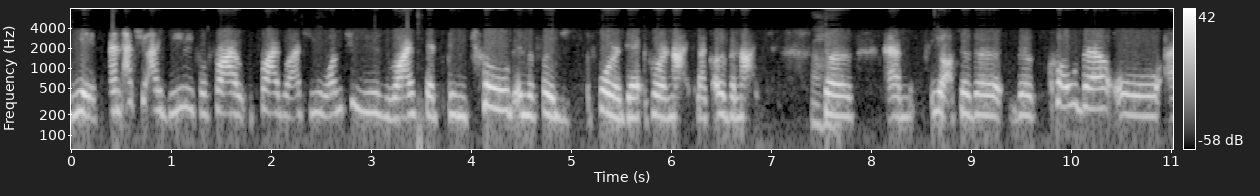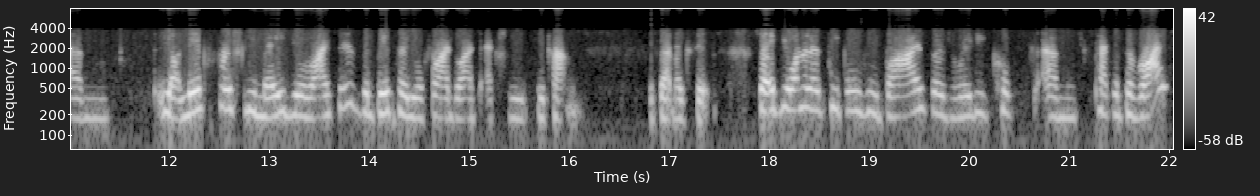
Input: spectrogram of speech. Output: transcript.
Yes, and actually, ideally for fried fried rice, you want to use rice that's been chilled in the fridge for a day, for a night, like overnight. So, um, yeah, so the the colder or um, yeah, less freshly made your rice is, the better your fried rice actually becomes. If that makes sense. So, if you're one of those people who buys those ready cooked um, packets of rice,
